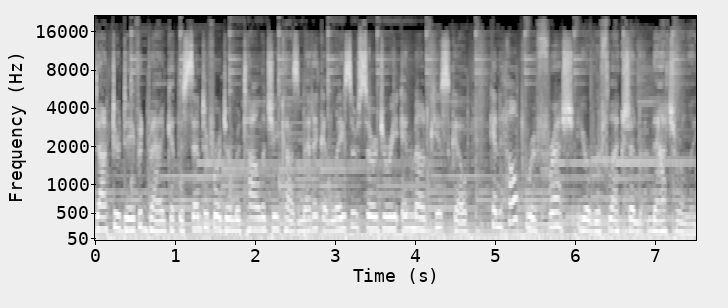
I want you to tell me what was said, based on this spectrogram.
Dr. David Bank at the Center for Dermatology, Cosmetic, and Laser Surgery in Mount Kisco can help refresh your reflection naturally.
